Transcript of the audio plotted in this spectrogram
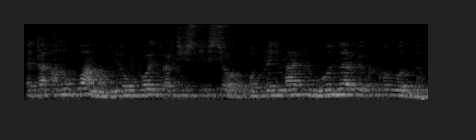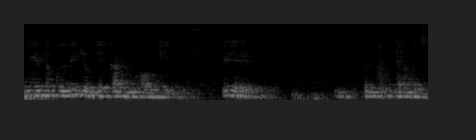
Это анупама, в него входит практически все. Он принимает любую энергию, как угодно. У меня есть такое видео, где камни клал ги. Видели? В интернете.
